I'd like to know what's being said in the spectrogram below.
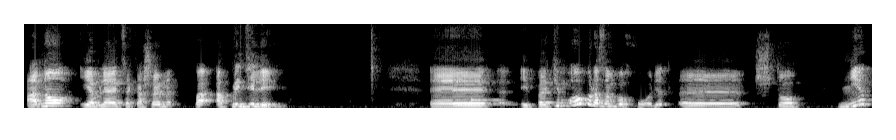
оно является кошерным по определению. Э, и таким образом выходит, э, что нет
